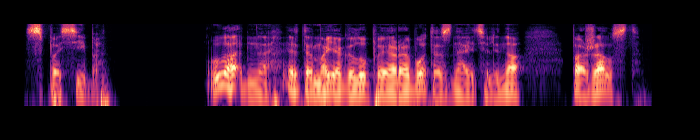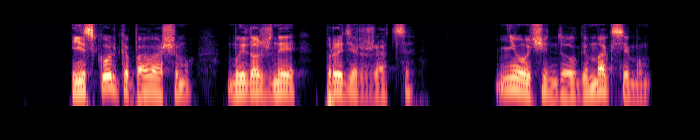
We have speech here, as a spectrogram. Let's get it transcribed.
Спасибо. Ладно, это моя глупая работа, знаете ли, но, пожалуйста. И сколько, по-вашему, мы должны продержаться? Не очень долго, максимум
